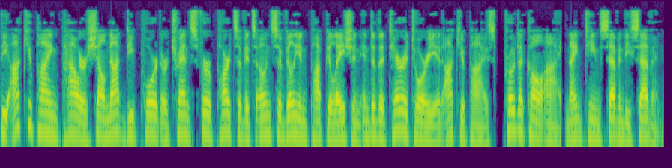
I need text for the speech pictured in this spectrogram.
The occupying power shall not deport or transfer parts of its own civilian population into the territory it occupies. Protocol I 1977.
